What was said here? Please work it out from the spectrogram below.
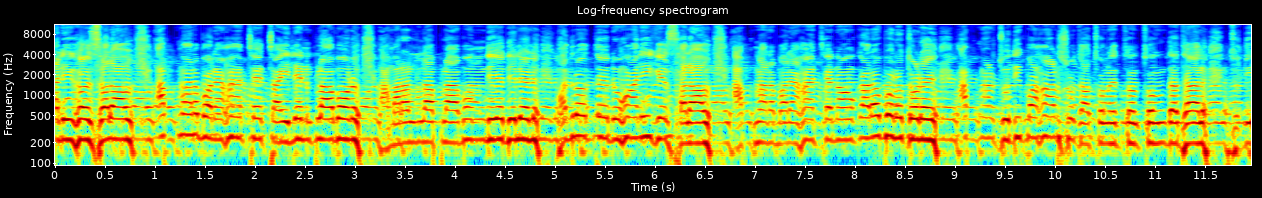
আলাইহিস সালাম আপনার বলে হয়েছে, চাইলেন প্লাবন? আমার আল্লাহ প্লাবন দিয়ে দিলেন। হযরত নূহ আলাইহিস সালাম আপনার বলে হয়েছে, নৌকার উপর চড়ে আপনার যদি পাহাড় সোজা চলে চলতে চাল যদি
